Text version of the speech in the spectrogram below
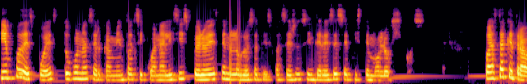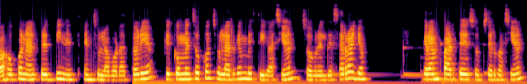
Tiempo después tuvo un acercamiento al psicoanálisis, pero este no logró satisfacer sus intereses epistemológicos. Fue hasta que trabajó con Alfred Binet en su laboratorio que comenzó con su larga investigación sobre el desarrollo. Gran parte de su observación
